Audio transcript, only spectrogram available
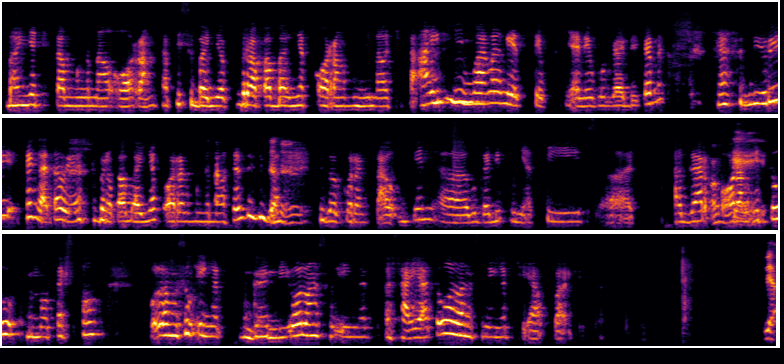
banyak kita mengenal orang, tapi sebanyak berapa banyak orang mengenal kita. Ah ini gimana nih tipsnya nih Bu Gadi? Karena saya sendiri saya nggak tahu ya seberapa banyak orang mengenal saya itu juga juga kurang tahu. Mungkin uh, Bu Gadi punya tips uh, agar okay. orang itu menotes oh langsung ingat Bu Gandhi, oh langsung ingat uh, saya tuh, oh langsung ingat siapa gitu. Ya,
